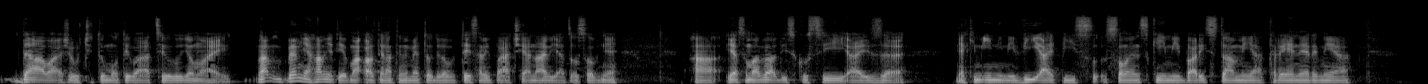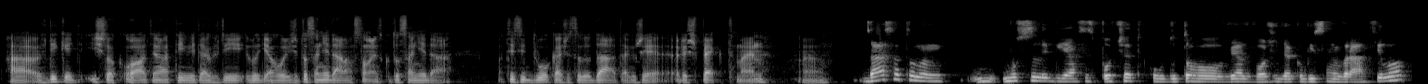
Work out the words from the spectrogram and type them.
dávaš určitú motiváciu ľuďom aj. Pre mňa hlavne tie alternatívne metódy, lebo tie sa mi páčia najviac osobne. A ja som mal veľa diskusí aj s nejakými inými VIP slovenskými baristami a trénermi a a vždy, keď išlo o alternatívy, tak vždy ľudia hovorí, že to sa nedá na Slovensku, to sa nedá. A ty si dôkaz, že sa to dá, takže rešpekt, man. Dá sa to len, museli by asi z počiatku do toho viac vložiť, ako by sa im vrátilo.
